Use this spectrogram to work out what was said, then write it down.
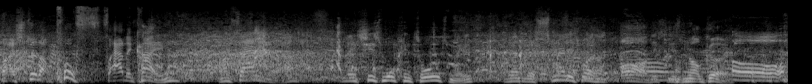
But I stood up, poof, out it came, I'm standing there, and then she's walking towards me, and then the smell is working. Oh, this is not good. Oh.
